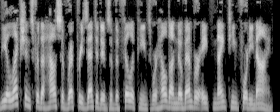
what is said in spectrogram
The elections for the House of Representatives of the Philippines were held on November 8, 1949.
